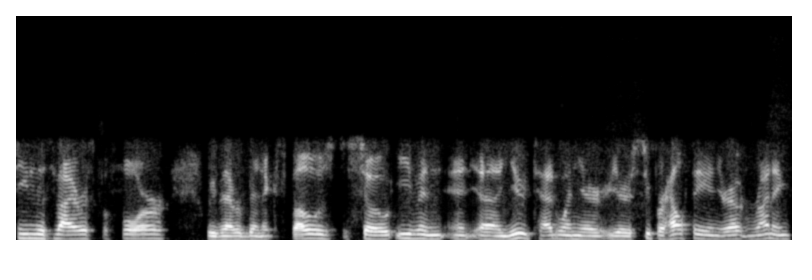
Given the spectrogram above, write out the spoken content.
seen this virus before. We've never been exposed. So even uh, you, Ted, when you're, you're super healthy and you're out and running,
